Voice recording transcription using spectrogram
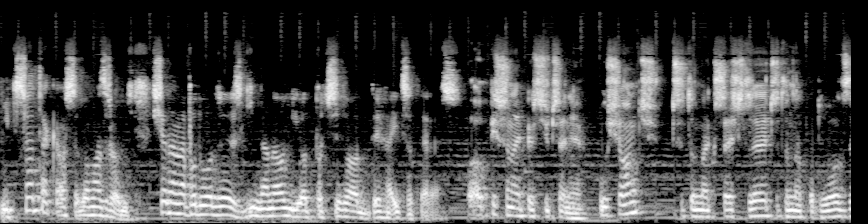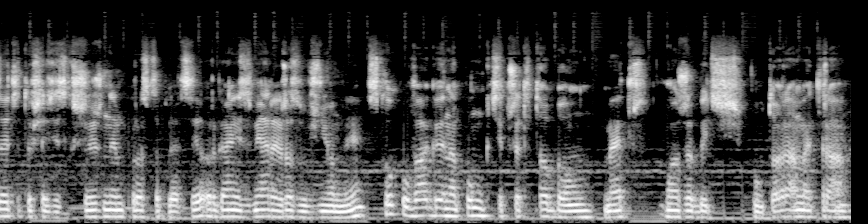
i co taka osoba ma zrobić? Siada na podłodze, zgina nogi, odpoczywa, oddycha i co teraz? Opiszę najpierw ćwiczenie. Usiądź, czy to na krześle, czy to na podłodze, czy to w siadzie skrzyżnym, proste plecy, organizm w miarę rozluźniony. Skup uwagę na punkcie przed tobą metr, może być półtora metra,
